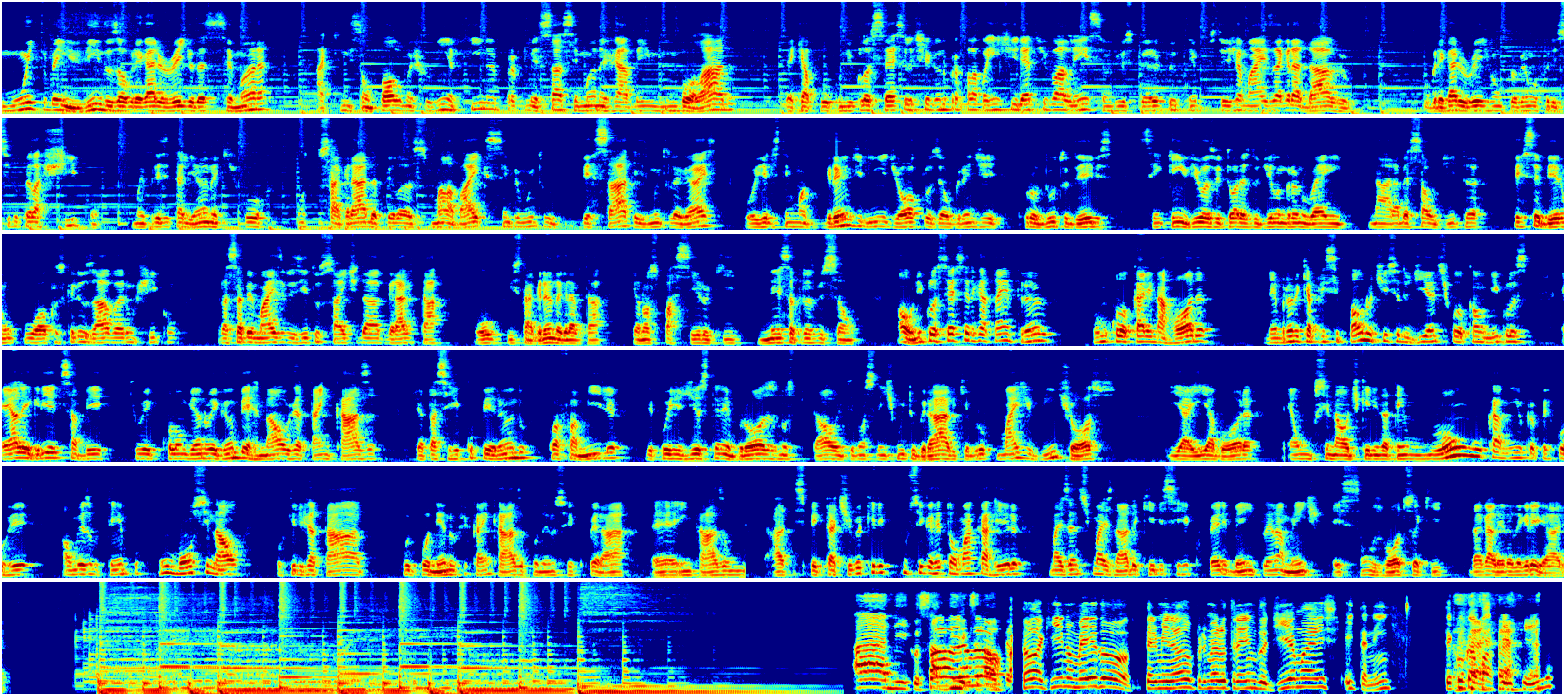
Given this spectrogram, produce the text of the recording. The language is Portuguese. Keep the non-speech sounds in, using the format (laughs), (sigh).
Muito bem-vindos ao Gregário Radio dessa semana. Aqui em São Paulo, uma chuvinha fina para começar a semana já bem embolado. Daqui a pouco o Nicolas Sessler chegando para falar com a gente direto de Valência, onde eu espero que o tempo esteja mais agradável. O Gregário Radio é um programa oferecido pela Chicon, uma empresa italiana que ficou consagrada pelas Malabikes, sempre muito versáteis, muito legais. Hoje eles têm uma grande linha de óculos, é o grande produto deles. Quem viu as vitórias do Dylan Groenewegen na Arábia Saudita perceberam o óculos que ele usava era um Chicon. Para saber mais, visita o site da Gravitar ou o Instagram da Gravitar, que é nosso parceiro aqui nessa transmissão. Ó, o Nicolas Sesser já está entrando, vamos colocar ele na roda. Lembrando que a principal notícia do dia, antes de colocar o Nicolas, é a alegria de saber que o colombiano Egan Bernal já está em casa, já está se recuperando com a família depois de dias tenebrosos no hospital. Ele teve um acidente muito grave, quebrou mais de 20 ossos e aí agora é um sinal de que ele ainda tem um longo caminho para percorrer, ao mesmo tempo um bom sinal, porque ele já está podendo ficar em casa, podendo se recuperar é, em casa. A expectativa é que ele consiga retomar a carreira, mas antes de mais nada que ele se recupere bem plenamente. Esses são os votos aqui da galera da Gregário. Ah, Nico, sabia ah, que você tava... Tô aqui no meio do... Terminando o primeiro treino do dia, mas... Eita, nem... Tem com capacete ainda.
